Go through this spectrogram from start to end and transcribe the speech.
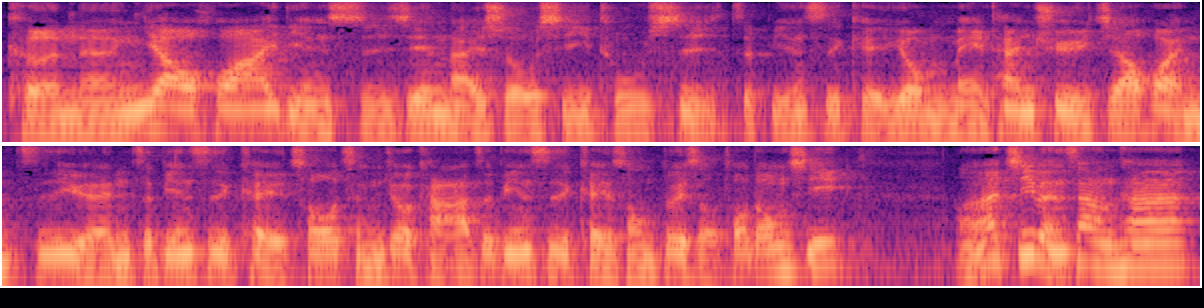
可能要花一点时间来熟悉图示。这边是可以用煤炭去交换资源，这边是可以抽成就卡，这边是可以从对手偷东西。啊，那基本上它，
